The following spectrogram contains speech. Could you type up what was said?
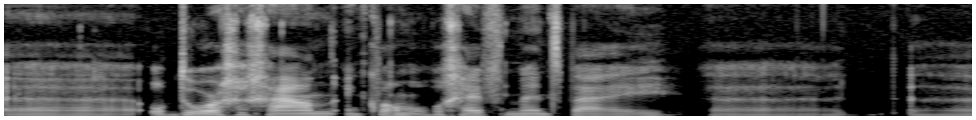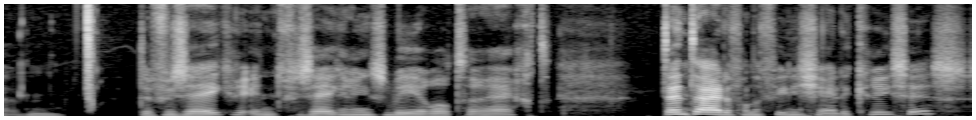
eh, op doorgegaan en kwam op een gegeven moment bij eh, ehm, de verzeker in de verzekeringswereld terecht. Ten tijde van de financiële crisis.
